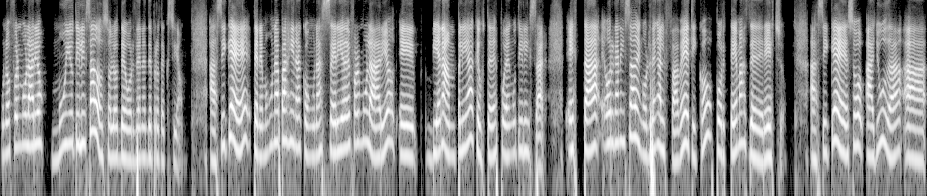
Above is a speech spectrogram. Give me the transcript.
Unos formularios muy utilizados son los de órdenes de protección. Así que tenemos una página con una serie de formularios. Eh, bien amplia que ustedes pueden utilizar. Está organizada en orden alfabético por temas de derecho. Así que eso ayuda a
